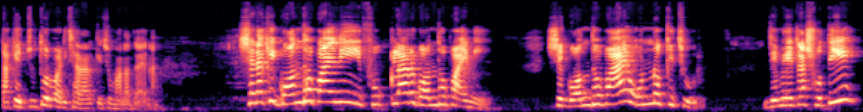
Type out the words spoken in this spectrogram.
তাকে জুতোর বাড়ি ছাড়া আর কিছু মারা যায় না। সে নাকি গন্ধ পায়নি, ফুকলার গন্ধ পায়নি। সে গন্ধ পায় অন্য কিছুর। যে মেয়েটা সতী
